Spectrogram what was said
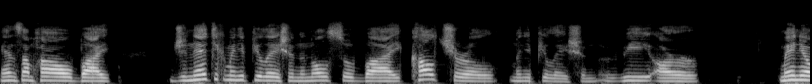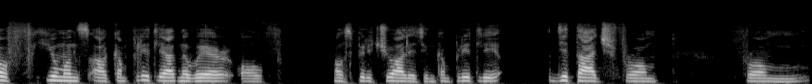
And somehow by genetic manipulation and also by cultural manipulation, we are many of humans are completely unaware of of spirituality and completely detached from from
